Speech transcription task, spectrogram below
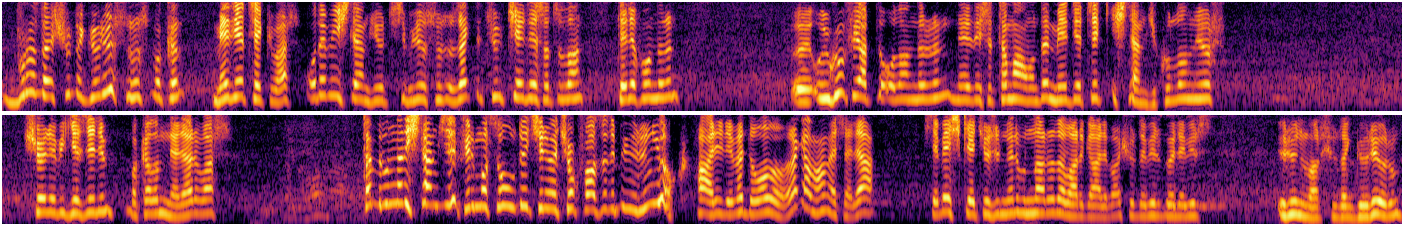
Burada şurada görüyorsunuz bakın Mediatek var. O da bir işlemci üreticisi biliyorsunuz. Özellikle Türkiye'de satılan telefonların e, uygun fiyatlı olanların neredeyse tamamında Mediatek işlemci kullanılıyor. Şöyle bir gezelim bakalım neler var. Tabii bunlar işlemci firması olduğu için öyle çok fazla da bir ürün yok haliyle ve doğal olarak ama mesela işte 5G çözümleri bunlarda da var galiba. Şurada bir böyle bir ürün var şuradan görüyorum.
